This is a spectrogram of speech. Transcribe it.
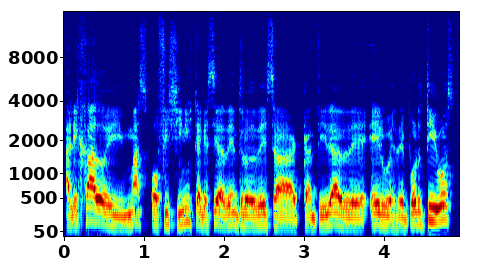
alejado y más oficinista que sea dentro de esa cantidad de héroes deportivos,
